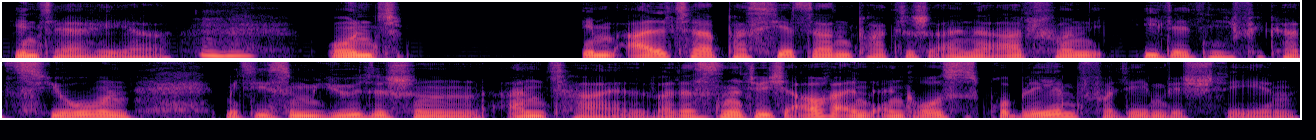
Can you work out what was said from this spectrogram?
hinterher. Mhm. Und im Alter passiert dann praktisch eine Art von Identifikation mit diesem jüdischen Anteil, weil das ist natürlich auch ein, ein großes Problem, vor dem wir stehen.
